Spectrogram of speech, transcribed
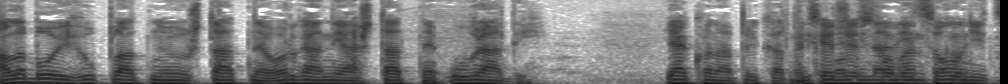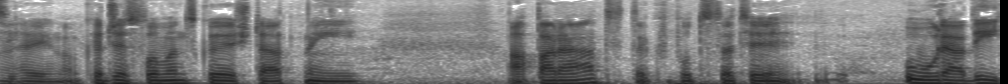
Alebo ich uplatňujú štátne orgány a štátne úrady? Ako napríklad tí no, Slovensko, colníci. Hej, no, keďže Slovensko je štátny aparát, tak v podstate úrady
